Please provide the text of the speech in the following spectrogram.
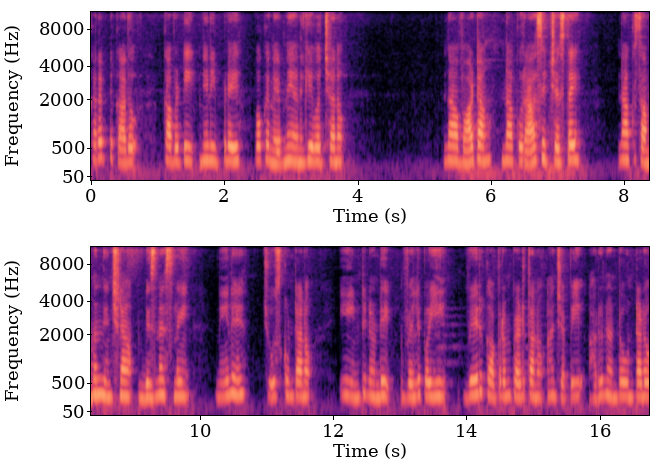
కరెక్ట్ కాదు. కాబట్టి నేను ఇప్పుడే ఒక నిర్ణయానికి వచ్చాను. నా వాటా నాకు రాసిచ్చేస్తే నాకు సంబంధించిన బిజినెస్ని నేనే చూసుకుంటాను. ఈ ఇంటి నుండి వెళ్ళిపోయి వేరు కాపురం పెడతాను అని చెప్పి అరుణ్ అంటూ ఉంటాడు.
